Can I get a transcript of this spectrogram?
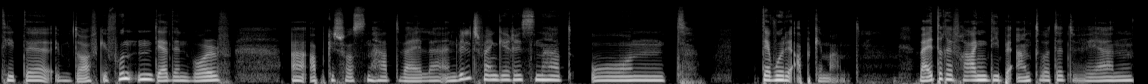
Täter im Dorf gefunden, der den Wolf äh, abgeschossen hat, weil er ein Wildschwein gerissen hat und der wurde abgemahnt. Weitere Fragen, die beantwortet werden.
